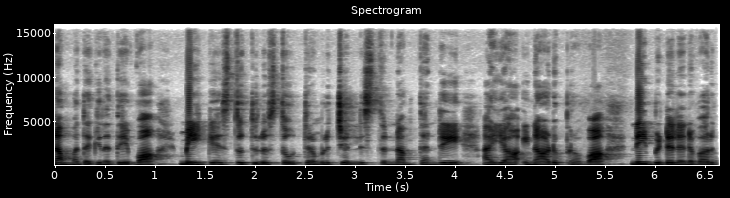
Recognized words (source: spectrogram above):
నమ్మదగిన దేవా మీకే స్థుతులు స్తోత్రములు చెల్లిస్తున్నాం తండ్రి. అయ్యా ఈనాడు ప్రవ్వా నీ బిడ్డలైన వారు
